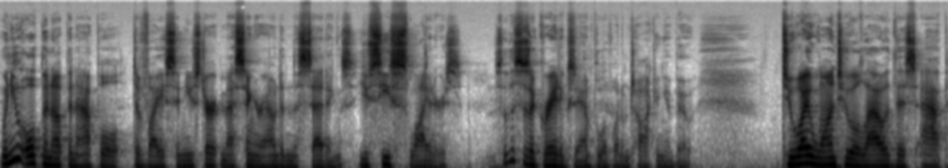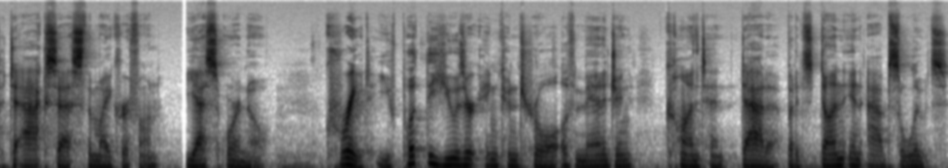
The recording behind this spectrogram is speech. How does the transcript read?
When you open up an Apple device and you start messing around in the settings, you see sliders. So this is a great example of what I'm talking about. Do I want to allow this app to access the microphone? Yes or no? Great. You've put the user in control of managing content data, but it's done in absolutes.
